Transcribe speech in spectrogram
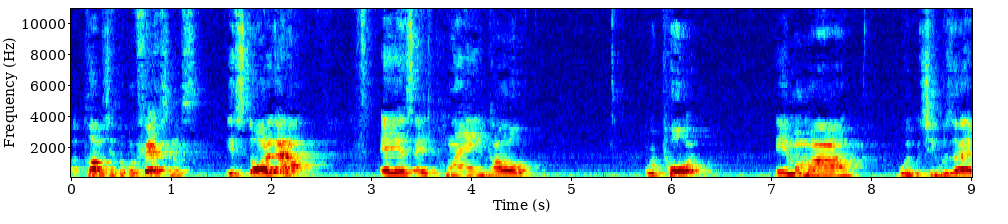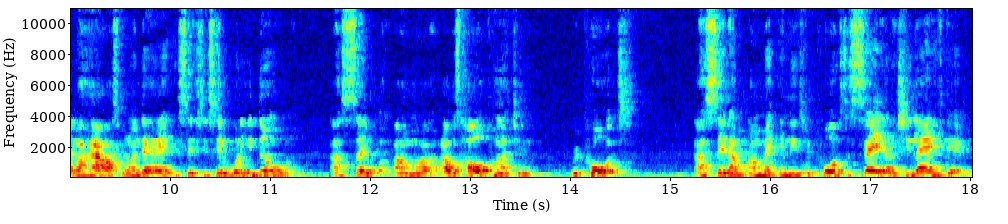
uh, Publishing for Professionals, it started out as a plain old report. And my mom we, she was uh, at my house one day. She said, she said, what are you doing? I said, well, I'm, uh, I was hole punching reports. I said, I'm, I'm, making these reports to sell. And she laughed at me.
